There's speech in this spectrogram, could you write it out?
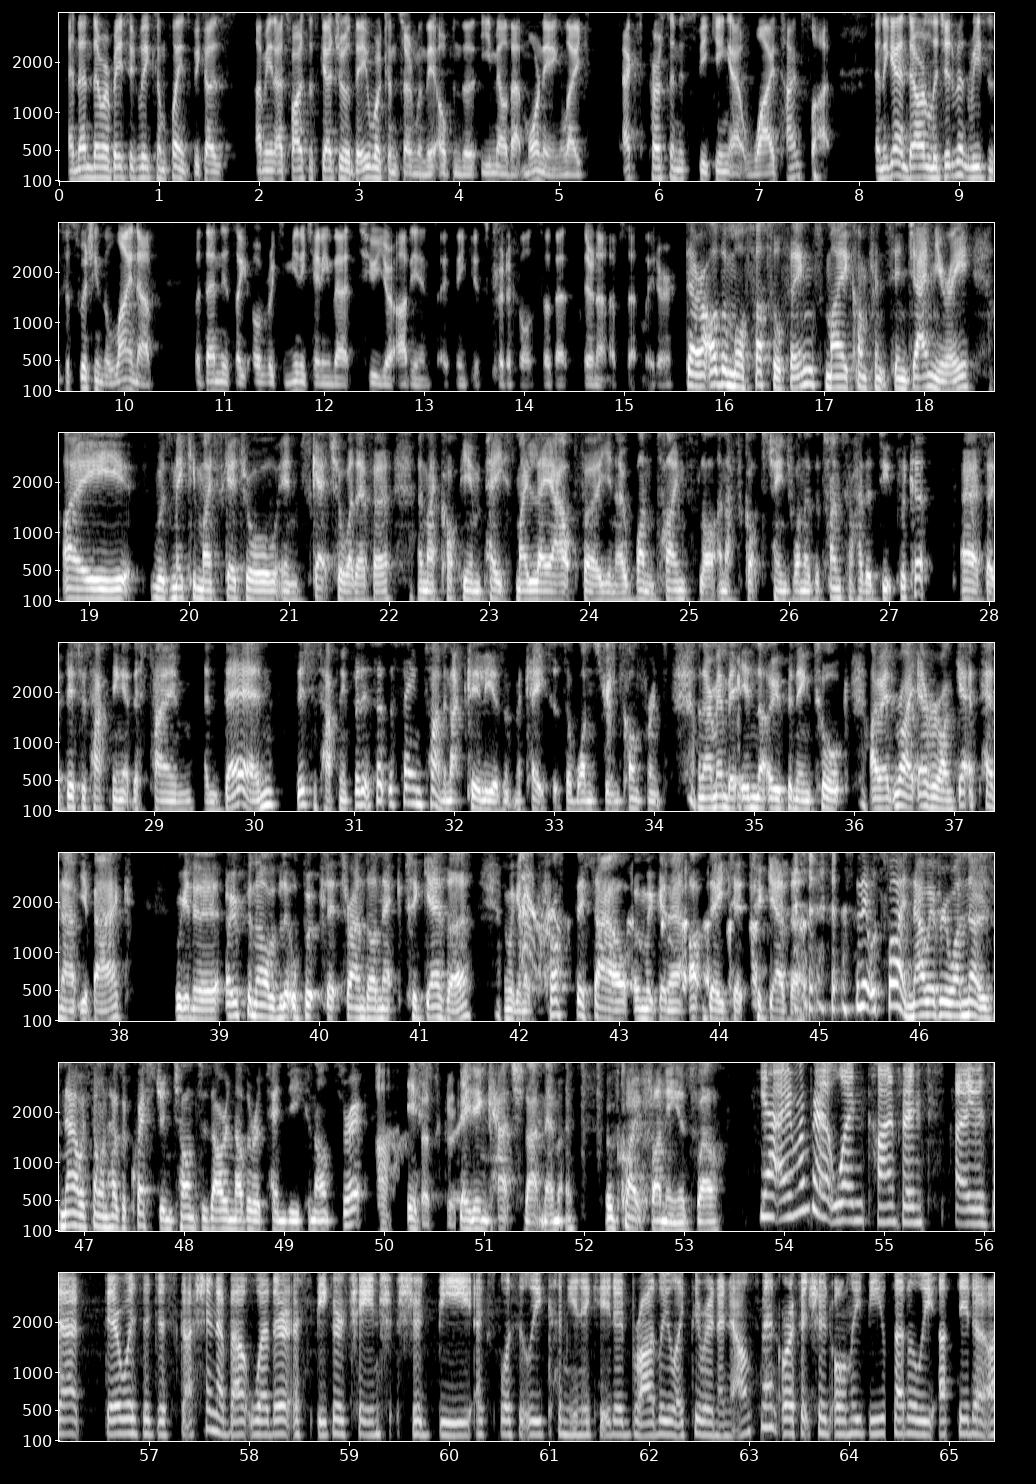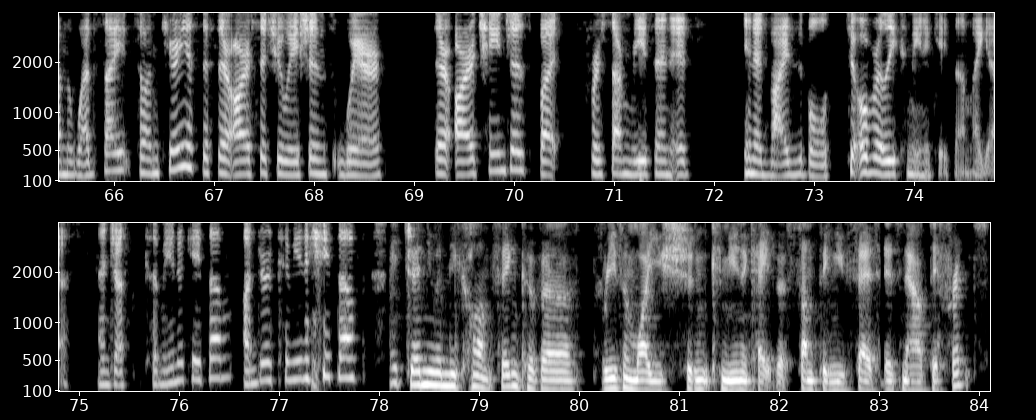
And then there were basically complaints because, I mean, as far as the schedule, they were concerned when they opened the email that morning, like X person is speaking at Y time slot. And again, there are legitimate reasons to switching the lineup, but then it's like over communicating that to your audience, I think is critical so that they're not upset later. There are other more subtle things. My conference in January, I was making my schedule in Sketch or whatever, and I copy and paste my layout for, you know, one time slot, and I forgot to change one of the times, so I had a duplicate. Uh, so this is happening at this time, and then this is happening, but it's at the same time, and that clearly isn't the case. It's a one stream conference. And I remember in the opening talk, I went, right, everyone, get a pen out your bag. We're going to open our little booklets around our neck together, and we're going to cross this out, and we're going to update it together. And it was fine. Now everyone knows. Now, if someone has a question, chances are another attendee can answer it. Ah, if they didn't catch that memo, it was quite funny as well. Yeah, I remember at one conference I was at, there was a discussion about whether a speaker change should be explicitly communicated broadly, like through an announcement, or if it should only be subtly updated on the website. So I'm curious if there are situations where there are changes, but for some reason it's inadvisable to overly communicate them, I guess, and just communicate them, under communicate them. I genuinely can't think of a reason why you shouldn't communicate that something you've said is now different.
